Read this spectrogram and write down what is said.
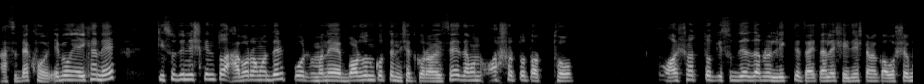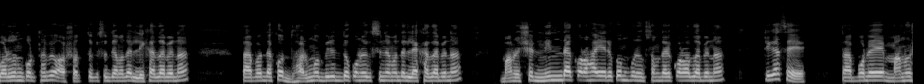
আছে। দেখো, এবং এইখানে কিছু জিনিস কিন্তু আবার আমাদের মানে বর্জন করতে নিষেধ করা হয়েছে। যেমন অসত্য তথ্য অসত্য কিছু দিয়ে যদি আমরা লিখতে চাই, তাহলে সেই জিনিসটা আমাকে অবশ্যই বর্জন করতে হবে। অসত্য কিছু দিয়ে আমাদের লেখা যাবে না। তারপর দেখো, ধর্ম বিরুদ্ধ কোনো কিছু নিয়ে আমাদের লেখা যাবে না। মানুষের নিন্দা করা হয় এরকম কোনো কিছু আমাদের করা যাবে না, ঠিক আছে? তারপরে মানুষ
